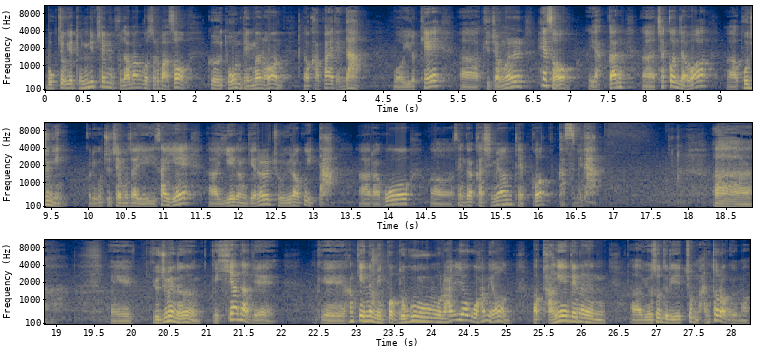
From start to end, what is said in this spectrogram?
목적의 독립채무 부담한 것으로 봐서 그 돈 100만 원 너 갚아야 된다. 뭐 이렇게 어, 규정을 해서 약간 어, 채권자와 어, 보증인 그리고 주채무자 이 사이에 아, 이해관계를 조율하고 있다라고 어, 생각하시면 될 것 같습니다. 아, 예, 요즘에는 그 희한하게 함께 있는 민법 녹음을 하려고 하면 막 방해되는 아, 요소들이 좀 많더라고요. 막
